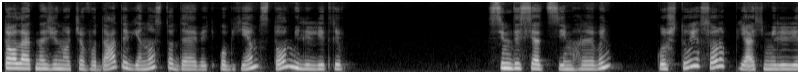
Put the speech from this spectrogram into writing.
Туалетна жіноча вода 99, об'єм 100 мл. 77 гривень, коштує 45 мл.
